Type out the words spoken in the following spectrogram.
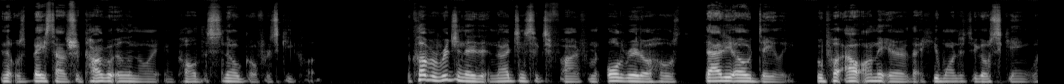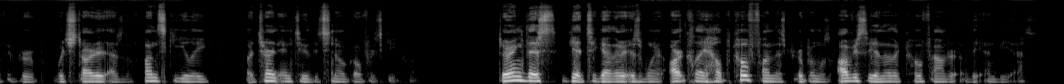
and it was based out of Chicago, Illinois, and called the Snow Gopher Ski Club. The club originated in 1965 from an old radio host, Daddy O. Daylie, who put out on the air that he wanted to go skiing with a group, which started as the Fun Ski League but turned into the Snow Gopher Ski Club. During this get together is when Art Clay helped co fund this group and was obviously another co founder of the NBS.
